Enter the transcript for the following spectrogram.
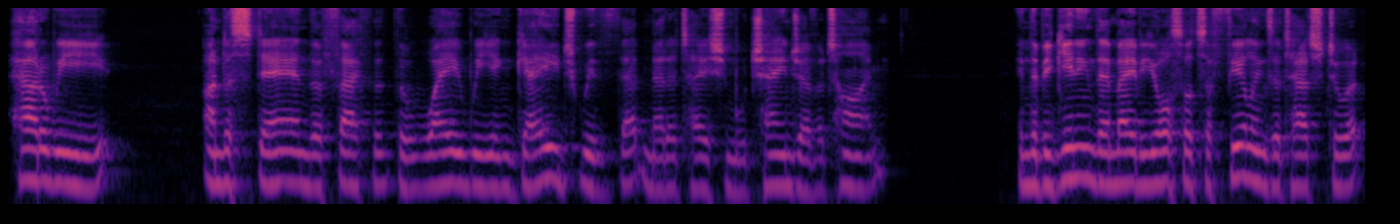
How do we understand the fact that the way we engage with that meditation will change over time? In the beginning, there may be all sorts of feelings attached to it,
